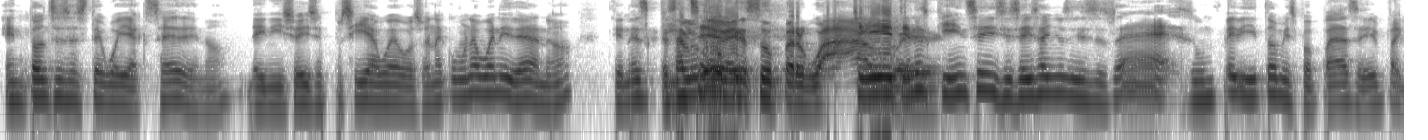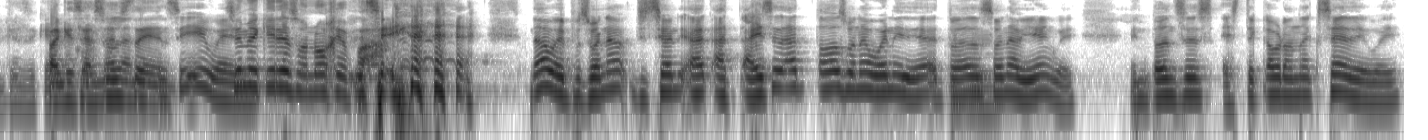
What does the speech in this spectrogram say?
Entonces este güey accede, ¿no? De inicio dice, pues sí, a huevo, suena como una buena idea, ¿no? Tienes 15, Es algo como que súper guau. Sí, tienes 15, 16 años y dices, eh, es un pedito a mis papás, eh, para que se Pa' caigan que se asusten. lanita". Sí, güey. ¿Sí me quieres o no, jefa? Sí. no, güey, pues suena, a, a- a esa edad todo suena buena idea, todo suena bien, güey. Entonces, este cabrón accede, güey.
